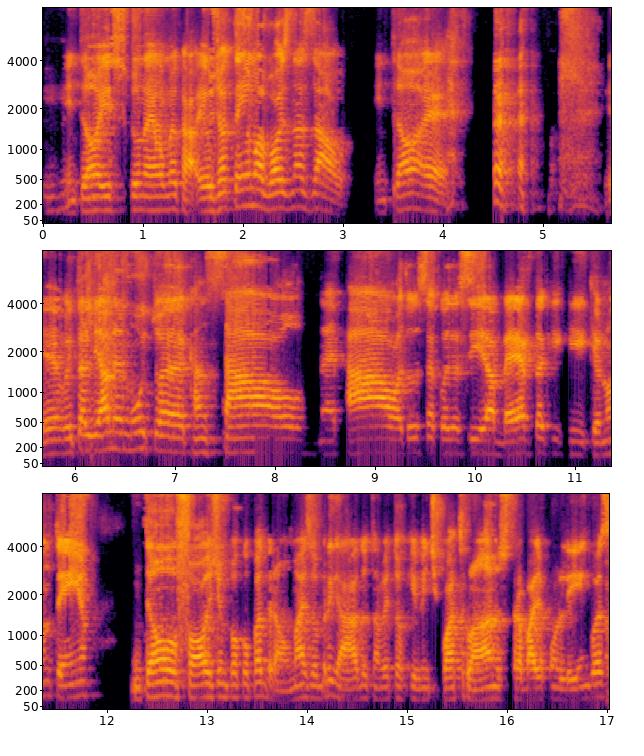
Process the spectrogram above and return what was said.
Uhum. Então isso não é o meu caso. Eu já tenho uma voz nasal, então é, é o italiano é muito é, cansal, né? Pau, toda essa coisa assim aberta que, que, que eu não tenho. Então foge um pouco o padrão. Mas obrigado, também estou aqui 24 anos, trabalho com línguas.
